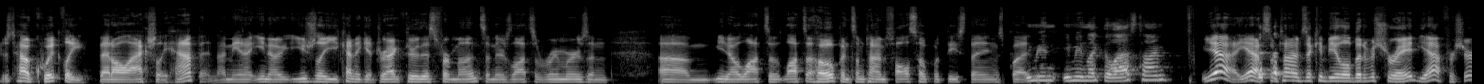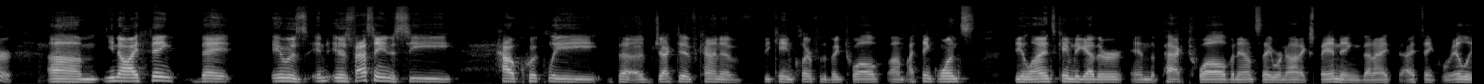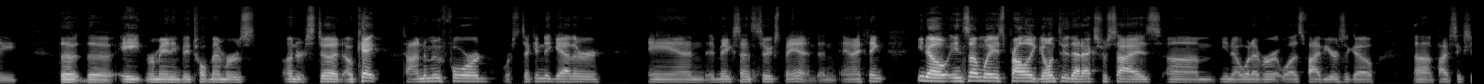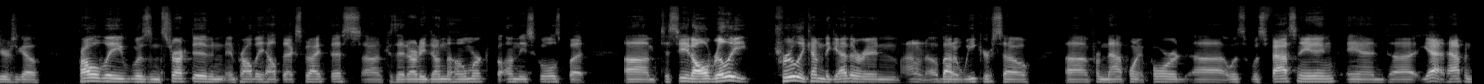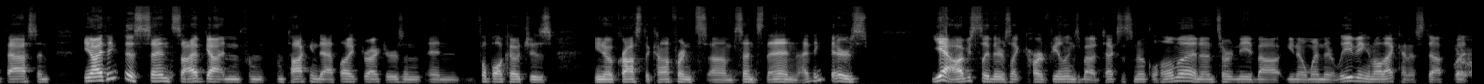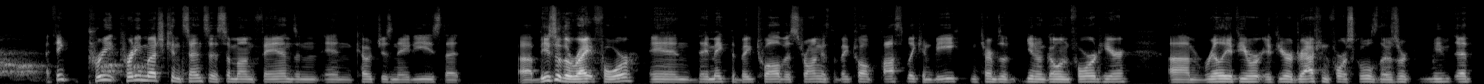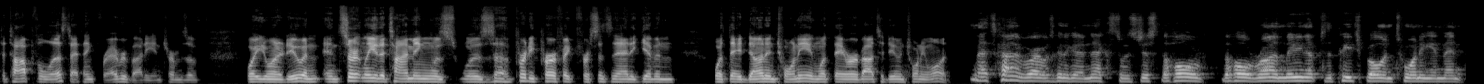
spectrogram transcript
just how quickly that all actually happened. I mean, you know, usually you kind of get dragged through this for months, and there's lots of rumors and um, you know, lots of lots of hope and sometimes false hope with these things. But you mean you mean like the last time? Yeah, yeah. Sometimes it can be a little bit of a charade. Yeah, for sure. Um, you know, I think that it was it was fascinating to see how quickly the objective kind of became clear for the Big Twelve. Um, I think once the alliance came together and the Pac-12 announced they were not expanding, then I I think really the the eight remaining Big 12 members understood, okay, time to move forward. We're sticking together and it makes sense to expand. And and I think, you know, in some ways, probably going through that exercise, um, you know, whatever it was five years ago, uh, five, six years ago, probably was instructive and, and probably helped expedite this because uh, they'd already done the homework on these schools. But um, to see it all really truly come together in, I don't know, about a week or so, uh, from that point forward uh, was was fascinating. And uh, yeah, it happened fast. And you know, I think the sense I've gotten from from talking to athletic directors and, and football coaches, you know, across the conference um, since then, I think there's yeah, obviously there's like hard feelings about Texas and Oklahoma and uncertainty about you know when they're leaving and all that kind of stuff. But I think pretty pretty much consensus among fans and, and coaches and ads that uh, these are the right four, and they make the Big 12 as strong as the Big 12 possibly can be in terms of you know going forward here. Um, really, if you were if you were drafting four schools, those are at the top of the list, I think, for everybody in terms of what you want to do, and and certainly the timing was was uh, pretty perfect for Cincinnati given what they'd done in 20 and what they were about to do in 21. That's kind of where I was going to go next was just the whole the whole run leading up to the Peach Bowl in 20, and then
